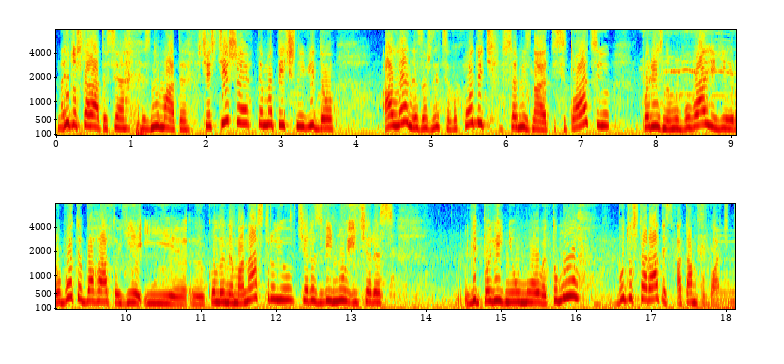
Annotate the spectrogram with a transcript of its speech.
Буду старатися знімати частіше тематичне відео, але не завжди це виходить. Самі знаєте ситуацію. По-різному буває, є і роботи багато, є і е, коли нема настрою через війну і через відповідні умови. Тому буду старатись, а там побачимо.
